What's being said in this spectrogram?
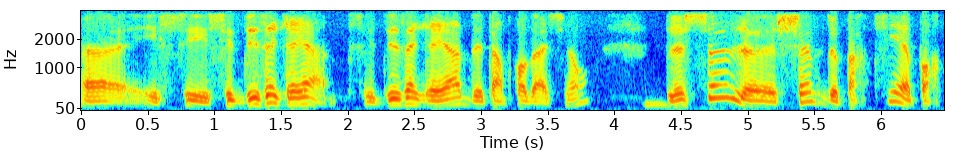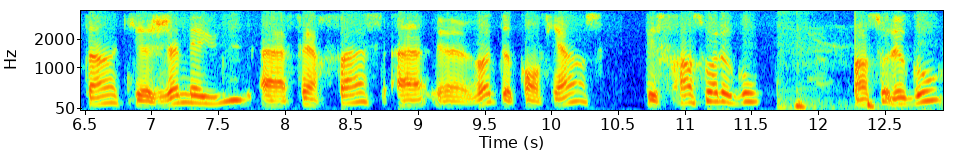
Euh, et c'est désagréable. C'est désagréable d'être en probation. Le seul euh, chef de parti important qui a jamais eu à faire face à un vote de confiance, c'est François Legault. François Legault,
